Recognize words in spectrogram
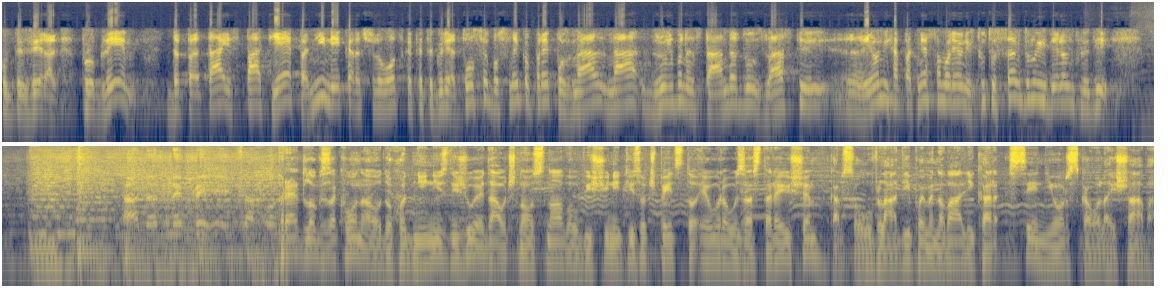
kompenzirali. Problem, da pa ta izpad je, pa ni neka računovodska kategorija. To se bo slejko prej poznal na družbenem standardu zlasti revnih, ampak ne samo revnih, tudi vseh drugih delovnih ljudi. Predlog zakona o dohodnini znižuje davčno osnovo v višini 1500 evrov za starejše, kar so v vladi poimenovali kar seniorska olajšava.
